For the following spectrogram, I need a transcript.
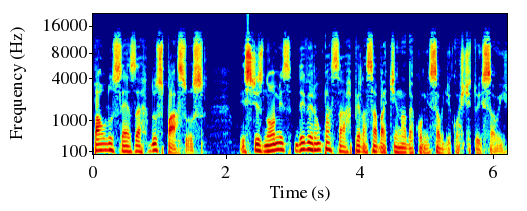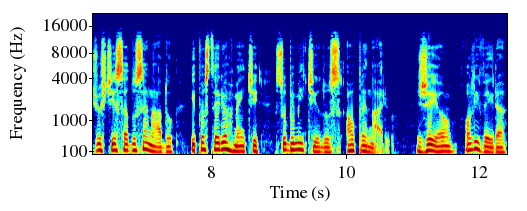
Paulo César dos Passos. Estes nomes deverão passar pela sabatina da Comissão de Constituição e Justiça do Senado e, posteriormente, submetidos ao plenário. Jean Oliveira,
